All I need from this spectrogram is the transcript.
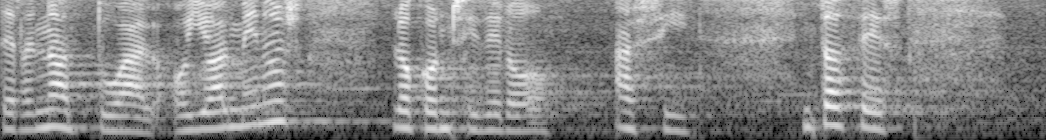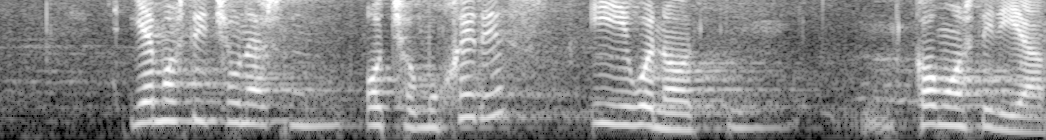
terreno actual, o yo al menos lo considero así. Entonces, ya hemos dicho unas ocho mujeres y bueno, ¿cómo os diría?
